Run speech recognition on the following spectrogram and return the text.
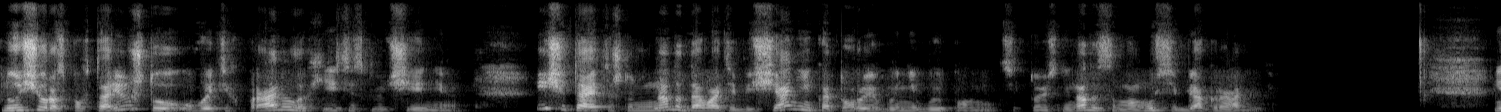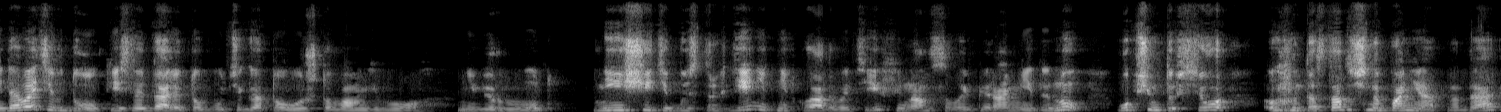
Но еще раз повторю, что в этих правилах есть исключения. И считается, что не надо давать обещания, которые вы не выполните. То есть не надо самому себя грабить. Не давайте в долг. Если дали, то будьте готовы, что вам его не вернут. Не ищите быстрых денег, не вкладывайте их в финансовые пирамиды. Ну, в общем-то, все достаточно понятно, да?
